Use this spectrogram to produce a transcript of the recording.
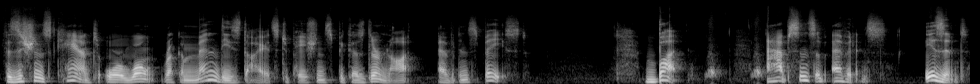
physicians can't or won't recommend these diets to patients because they're not evidence based. But absence of evidence isn't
